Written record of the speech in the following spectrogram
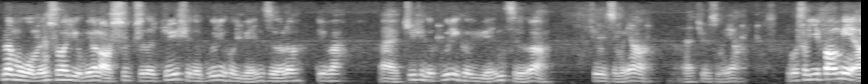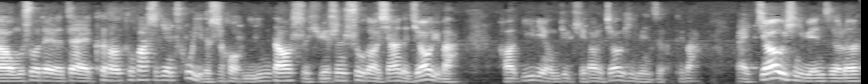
那么我们说有没有老师值得遵循的规律和原则呢？对吧？哎，遵循的规律和原则啊，就是怎么样？哎，就是怎么样？我们说一方面啊，我们说的在课堂突发事件处理的时候，你应当使学生受到相应的教育吧。好，第一点我们就提到了教育性原则，对吧？哎，教育性原则呢，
